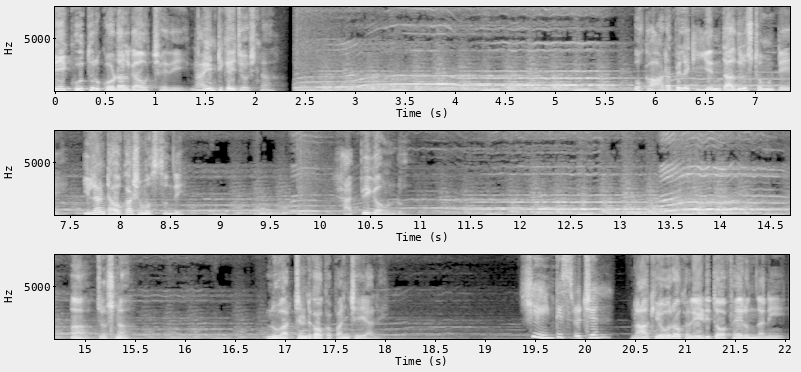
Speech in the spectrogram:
నీ కూతురు కోడలుగా వచ్చేది నా ఇంటికే జోష్నా ఒక ఆడపిల్లకి ఎంత అదృష్టం ఉంటే ఇలాంటి అవకాశం వస్తుంది. హ్యాపీగా ఉండు. ఆ, జోష్నా నువ్వు అర్జెంటుగా ఒక పని చేయాలి. ఏంటి సృజన్? నాకు ఎవరో ఒక లేడీతో అఫైర్ ఉందని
